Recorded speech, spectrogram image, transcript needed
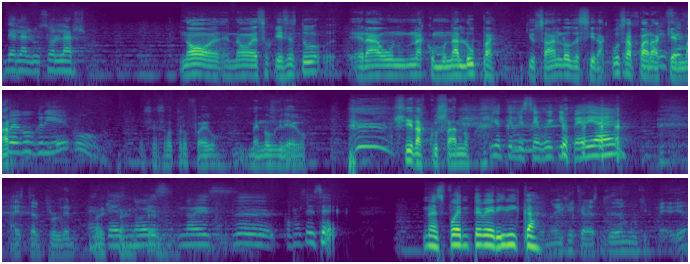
de la luz solar. No, eh, no, eso que dices tú era una como una lupa que usaban los de Siracusa para Dice quemar. fuego griego. Pues es otro fuego, menos griego. Siracusano. Yo utilicé Wikipedia, ¿eh? Ahí está el problema. Entonces está, no es, no es, eh, ¿cómo se dice? No es fuente verídica. No dije que había estudiado en Wikipedia.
